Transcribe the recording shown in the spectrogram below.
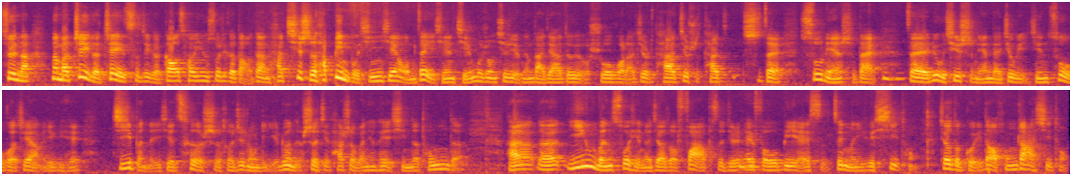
所以呢，那么这个这一次这个高超音速这个导弹，它其实它并不新鲜。我们在以前节目中其实也跟大家都有说过了，就是它就是它是在苏联时代，在六七十年代就已经做过这样的一些基本的一些测试和这种理论的设计，它是完全可以行得通的。它呃，英文缩写呢叫做 FOBS，就是 F O B S 这么一个系统，叫做轨道轰炸系统。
